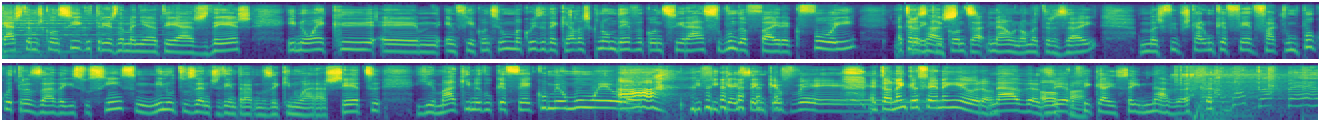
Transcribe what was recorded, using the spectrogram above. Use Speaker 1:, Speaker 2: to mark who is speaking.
Speaker 1: Cá estamos consigo, 3 da manhã até às 10, e não é que, eh, enfim, aconteceu uma coisa daquelas que não deve acontecer à segunda-feira, que foi. e quero aqui
Speaker 2: Atrasaste?
Speaker 1: contar- Não, não me atrasei, mas fui buscar um café de facto um pouco atrasada, isso sim, se- minutos antes de entrarmos aqui no ar às 7, e a máquina do café comeu-me um euro.
Speaker 2: Ah!
Speaker 1: E fiquei sem café.
Speaker 2: Então nem café nem euro.
Speaker 1: Nada, zero,
Speaker 2: Opa.
Speaker 1: fiquei sem nada.
Speaker 3: Woke up out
